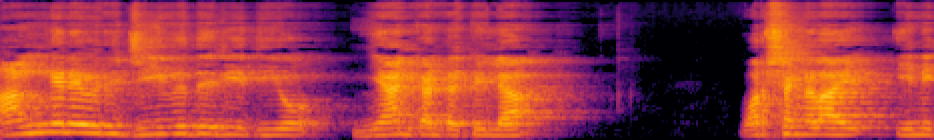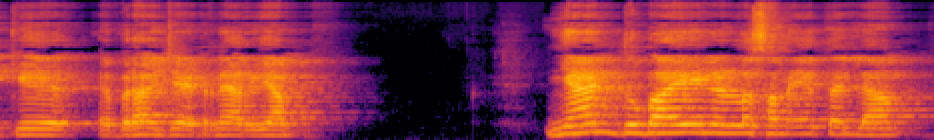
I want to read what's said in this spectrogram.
അങ്ങനെ ഒരു ജീവിത രീതിയോ ഞാൻ കണ്ടിട്ടില്ല. വർഷങ്ങളായി എനിക്ക് എബ്രഹാം ചേട്ടനെ അറിയാം. ഞാൻ ദുബായിലുള്ള സമയത്തെല്ലാം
